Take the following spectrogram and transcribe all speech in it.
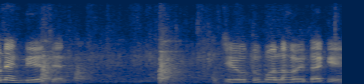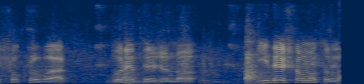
অনেক দিয়েছেন। যেহেতু বলা হয়ে থাকে শুক্রবার গরিবদের জন্য ঈদের সমতুল্য।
